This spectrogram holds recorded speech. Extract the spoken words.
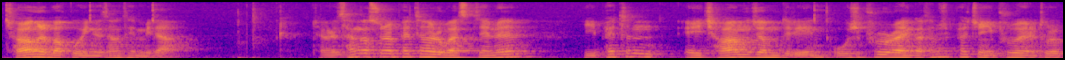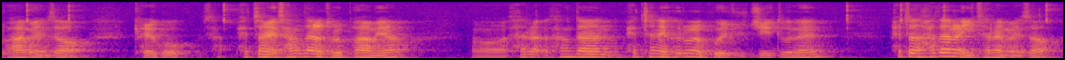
저항을 받고 있는 상태입니다. 자 그래서 삼각순환 패턴으로 봤을 때는 이 패턴의 저항점들인 50% 라인과 38.2% 라인을 돌파하면서 결국 패턴의 상단을 돌파하며 어, 상단 패턴의 흐름을 보여줄지 또는 패턴 하단을 이탈하면서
